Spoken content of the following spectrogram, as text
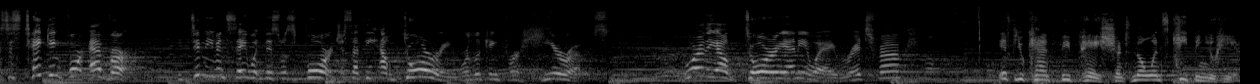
This is taking forever! It didn't even say what this was for, just that the Aldori were looking for heroes. Who are the Aldori anyway? Rich folk? If you can't be patient, no one's keeping you here.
